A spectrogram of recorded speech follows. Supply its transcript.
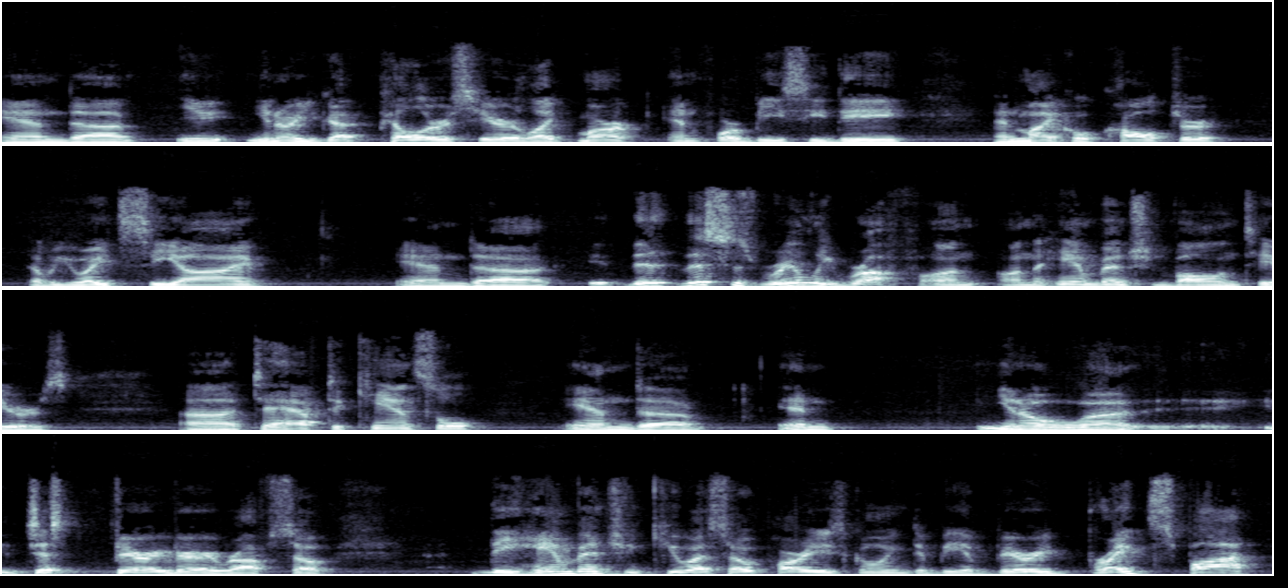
And uh, you you know you got pillars here like Mark N4BCD and Michael Kalter W8CI, and uh, it, this, this is really rough on on the Hamvention volunteers uh, to have to cancel and uh, and you know uh, just very very rough. So the Hamvention QSO party is going to be a very bright spot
